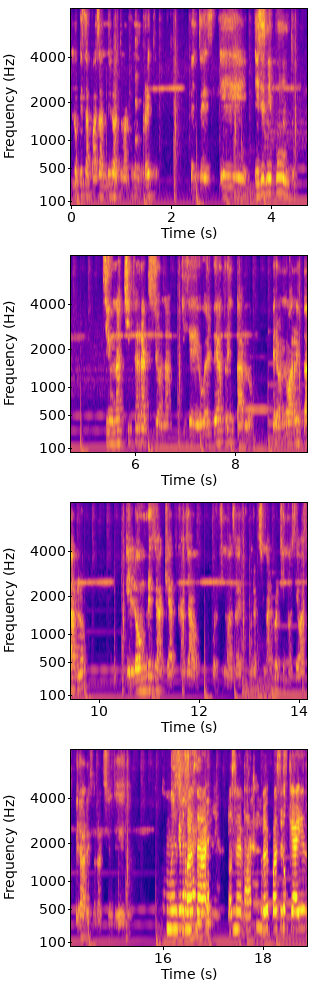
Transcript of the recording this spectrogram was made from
lo que está pasando y lo va a tomar como un reto. Entonces, eh, ese es mi punto. Si una chica reacciona y se devuelve a enfrentarlo, pero no a retarlo, el hombre se va a quedar callado porque no va a saber cómo reaccionar, porque no se va a esperar esa reacción de ella. ¿Cómo es ¿Qué pasa? de O sea? Lo que pasa es que ahí es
